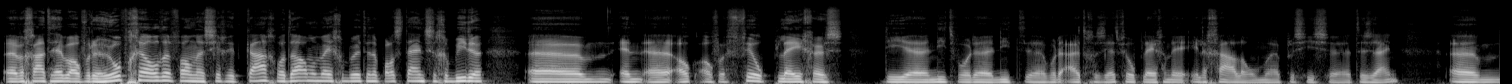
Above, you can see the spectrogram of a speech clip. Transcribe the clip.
We gaan het hebben over de hulpgelden van Sigrid Kaag, wat daar allemaal mee gebeurt in de Palestijnse gebieden. Ehm, en ook over veel plegers die eh, niet, worden, niet eh, worden uitgezet. Veel plegende illegale om eh, precies te zijn. Ehm,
